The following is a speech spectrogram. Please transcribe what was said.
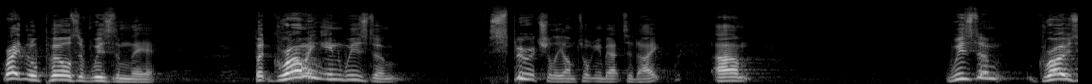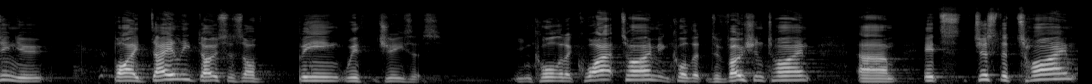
great little pearls of wisdom there. But growing in wisdom spiritually, I'm talking about today. Um, wisdom grows in you by daily doses of being with Jesus. You can call it a quiet time, you can call it devotion time. Um, it's just the time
